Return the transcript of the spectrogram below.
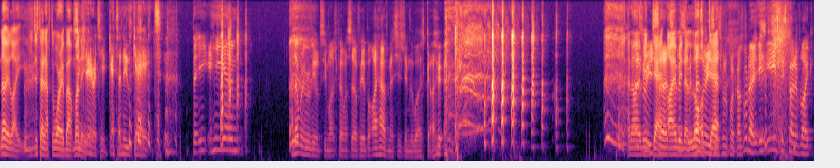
No, like you just don't have to worry about money. Security, get a new gate. but he, he um. I don't want to reveal too much about myself here, but I have messaged him the word go. And I'm That's in research. debt. I'm in a lot of research debt. for the podcast. Well, no, it, it is this kind of like,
